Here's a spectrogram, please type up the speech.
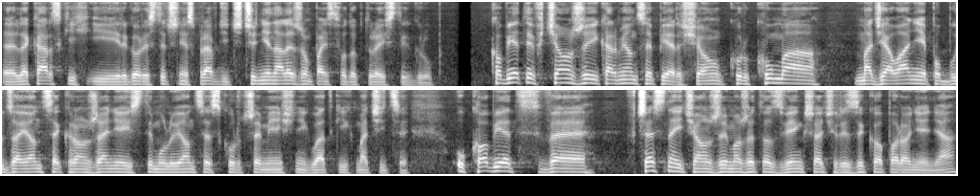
e, lekarskich i rygorystycznie sprawdzić, czy nie należą Państwo do którejś z tych grup. Kobiety w ciąży i karmiące piersią, kurkuma ma działanie pobudzające krążenie i stymulujące skurcze mięśni gładkich macicy. U kobiet we wczesnej ciąży może to zwiększać ryzyko poronienia.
